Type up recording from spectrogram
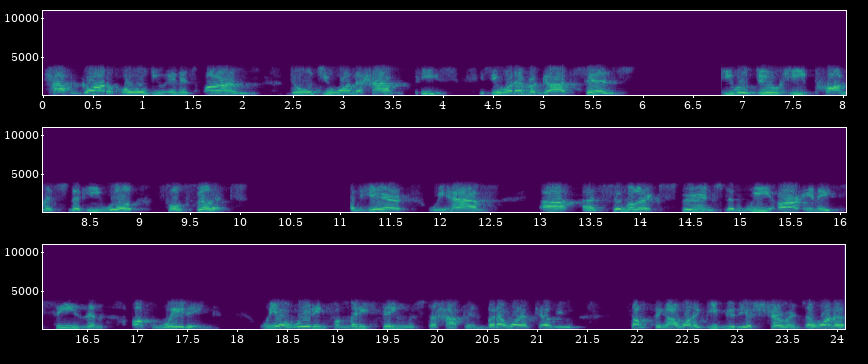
have God hold you in his arms? Don't you want to have peace? You see, whatever God says he will do, he promised that he will fulfill it. And here we have uh, a similar experience that we are in a season of waiting. We are waiting for many things to happen, but I want to tell you something. I want to give you the assurance. I want to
